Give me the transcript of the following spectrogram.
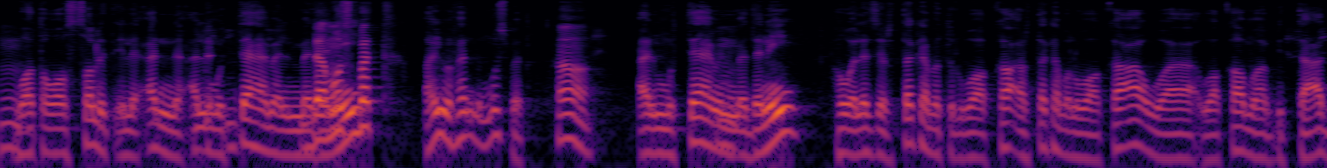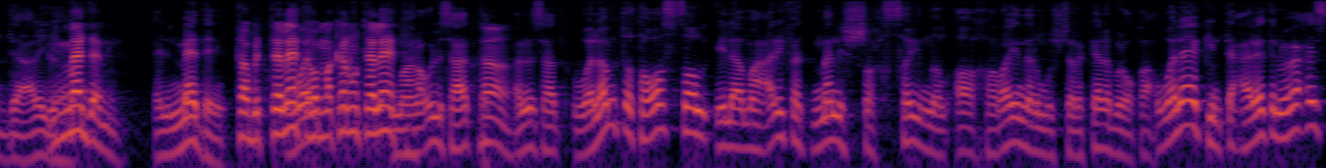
وتوصلت إلى أن المتهم المدني ده مثبت؟ أيوه يا فندم مثبت. آه. المتهم المدني هو الذي ارتكبت الواقعه ارتكب الواقعة وقام بالتعدي عليها. المدني. المدني طب الثلاثه وال- هم كانوا ما ثلاثة أنا أقول لسعادتك. أنا لسعادتك ولم تتوصل إلى معرفة من الشخصين الآخرين المشتركان بالواقعه ولكن تحريات المباحث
